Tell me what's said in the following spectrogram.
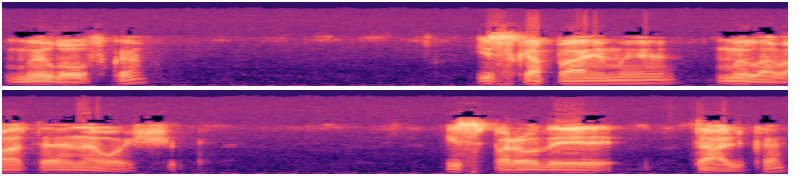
Мыловка. Ископаемая, мыловатая на ощупь. Из породы талька,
